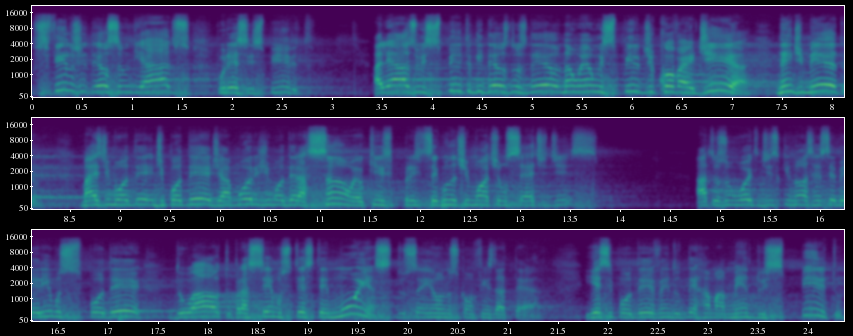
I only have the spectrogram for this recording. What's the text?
Os filhos de Deus são guiados por esse Espírito. Aliás, o Espírito que Deus nos deu não é um espírito de covardia, nem de medo, mas de, poder, de, poder, de amor e de moderação, é o que 2 Timóteo 1,7 diz. Atos 1,8 diz que nós receberíamos poder do alto para sermos testemunhas do Senhor nos confins da terra. E esse poder vem do derramamento do Espírito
